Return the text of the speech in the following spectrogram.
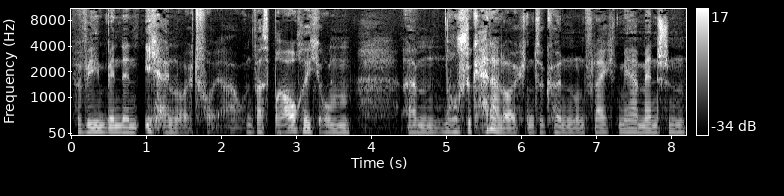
für wen bin denn ich ein Leuchtfeuer? Und was brauche ich, um ähm, noch ein Stück heller leuchten zu können und vielleicht mehr Menschen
